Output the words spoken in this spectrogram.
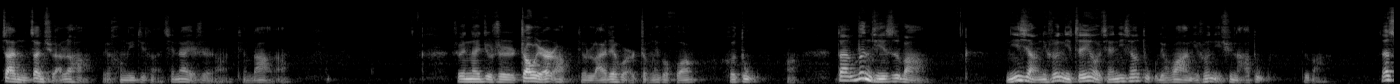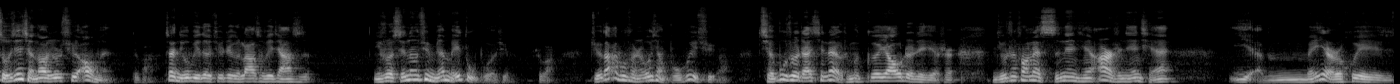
占占全了哈。这亨利集团现在也是啊，挺大的啊。所以呢，就是招人啊，就来这会儿整那个黄和赌。但问题是吧？你想，你说你真有钱，你想赌的话，你说你去哪赌，对吧？咱首先想到就是去澳门，对吧？再牛逼的去这个拉斯维加斯，你说谁能去缅北赌博去，是吧？绝大部分人我想不会去啊。且不说咱现在有什么割腰子这些事儿，你就是放在十年前、二十年前，也没人会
